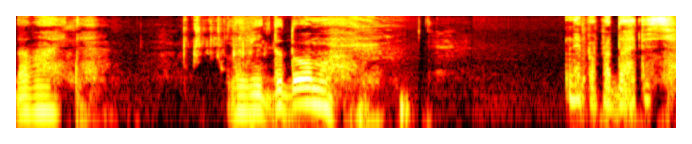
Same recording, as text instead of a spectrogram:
Давайте. Пливіть додому. Не попадайтесь.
